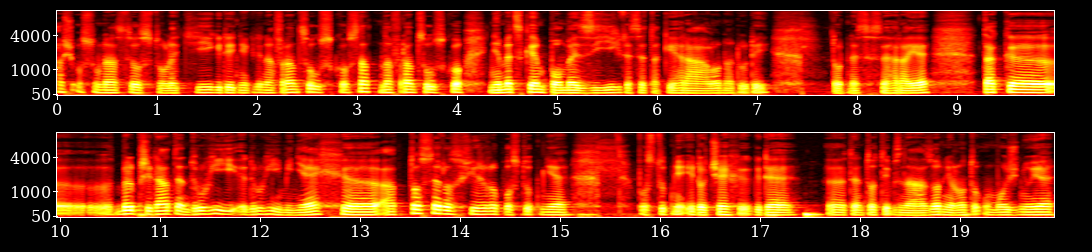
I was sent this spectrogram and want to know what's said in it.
až 18. století, kdy někdy na Francouzsko, snad na francouzsko-německém pomezí, kde se taky hrálo na dudy, to dnes se hraje, tak eh, byl přidán ten druhý, druhý měch eh, a to se rozšířilo postupně, postupně i do Čech, kde eh, tento typ znázorněl. On to umožňuje,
